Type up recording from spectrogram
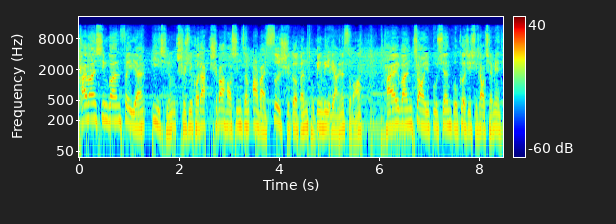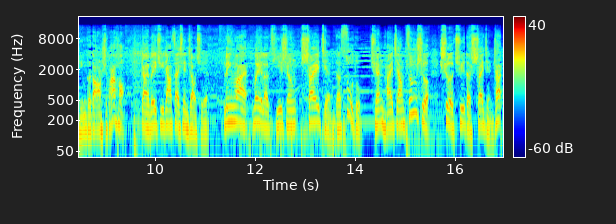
台湾新冠肺炎疫情持续扩大十八号新增二百四十个本土病例两人死亡。台湾教育部宣布各级学校全面停课到二十八号改为居家在线教学。另外为了提升筛检的速度全台将增设社区的筛检站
